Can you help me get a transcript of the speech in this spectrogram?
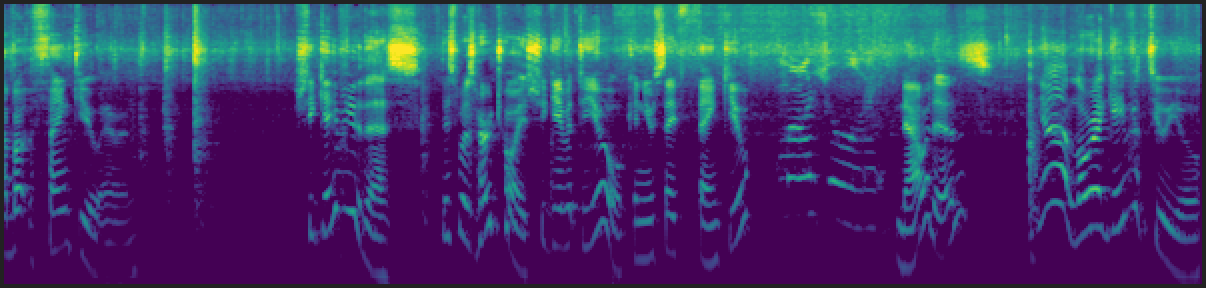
How about thank you, Aeryn? She gave you this. This was her toy. She gave it to you. Can you say thank you? My. Now it is. Yeah, Laura gave it to you.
